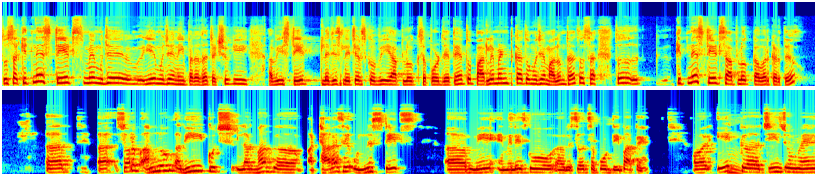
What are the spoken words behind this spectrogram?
तो सर कितने स्टेट्स में मुझे ये मुझे नहीं पता था चक्षु की अभी स्टेट लेजिस्लेचर्स को भी आप लोग सपोर्ट देते हैं। तो पार्लियामेंट का तो मुझे मालूम था। तो सर, तो कितने स्टेट्स आप लोग कवर करते हो? सौरभ हम लोग अभी कुछ लगभग 18 से 19 स्टेट्स में एमएलए को रिसर्च सपोर्ट दे पाते हैं और एक हम्म। चीज़ जो मैं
